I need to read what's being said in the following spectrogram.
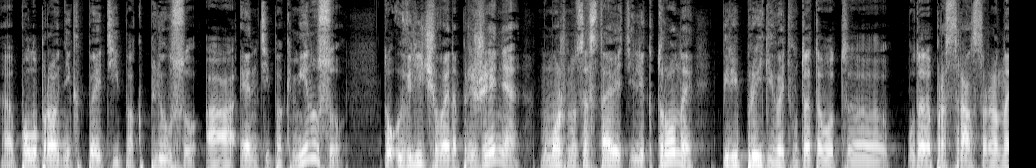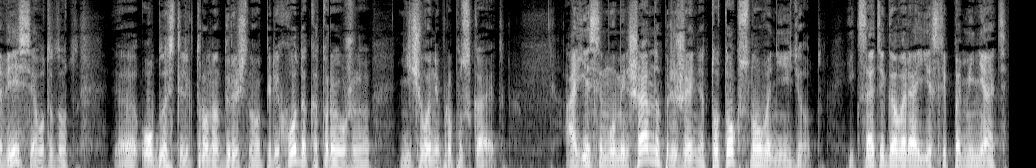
э, полупроводник P типа к плюсу, а N типа к минусу, то увеличивая напряжение, мы можем заставить электроны перепрыгивать вот это вот, э, вот это пространство равновесия, вот эту вот э, область электронно-дырочного перехода, которая уже ничего не пропускает. А если мы уменьшаем напряжение, то ток снова не идет. И, кстати говоря, если поменять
